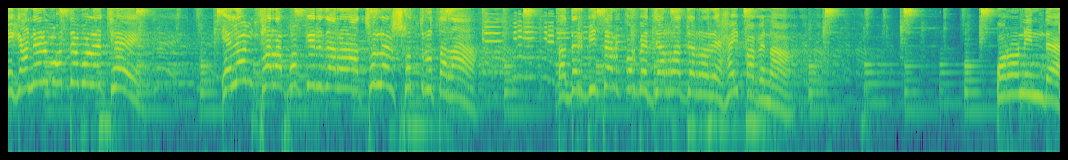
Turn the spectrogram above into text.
এই গানের মধ্যে বলেছে, এলাম ছাড়া ফকির যারা আছলের শত্রু তারা, তাদের বিচার করবে যারা যারা রেহাই পাবে না। পরনিন্দা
